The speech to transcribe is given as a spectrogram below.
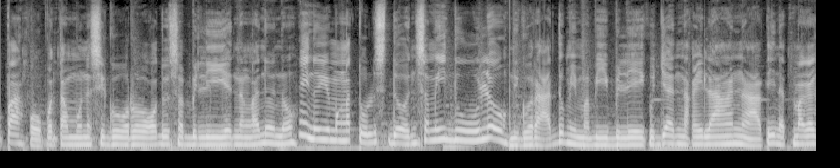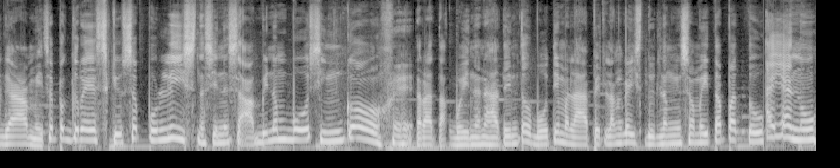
ropa, pupunta muna siguro ako doon sa bilihan ng ano no. Ay no, yung mga tools doon sa may dulo. Sigurado may mabibili ko dyan na kailangan natin at magagamit sa pag-rescue sa pulis na sinasabi ng bossing ko. Tara, takboy na natin to. Buti malapit lang guys, doon lang yung sa may tapat to. Ayan no,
